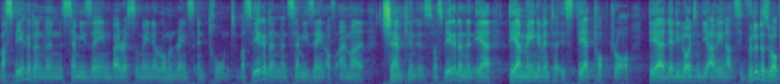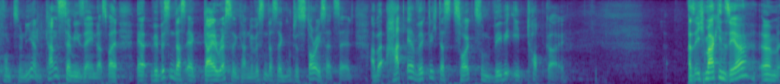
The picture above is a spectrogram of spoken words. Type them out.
was wäre denn, wenn Sami Zayn bei WrestleMania Roman Reigns entthront? Was wäre denn, wenn Sami Zayn auf einmal Champion ist? Was wäre denn, wenn er der Main Eventer ist, der Top Draw, der, der die Leute in die Arena zieht? Würde das überhaupt funktionieren? Kann Sami Zayn das? Weil er, wir wissen, dass er geil wresteln kann, wir wissen, dass er gute Stories erzählt. Aber hat er wirklich das Zeug zum WWE Top Guy? Also ich mag ihn sehr, ähm,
